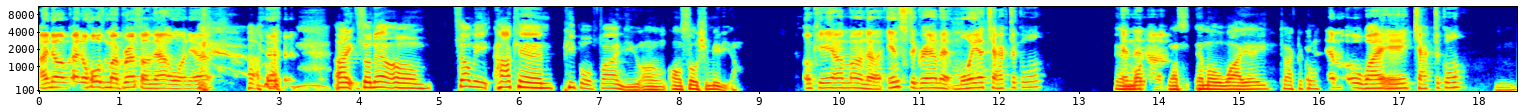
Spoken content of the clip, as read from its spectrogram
I know I'm kind of holding my breath on that one. Yeah. All right. So now, um, tell me, how can people find you on on social media? Okay, I'm on uh, Instagram at Moya Tactical. And, And then, uh, that's M O Y A tactical. M O Y A Tactical. Mhm.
